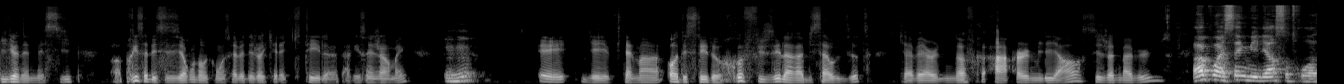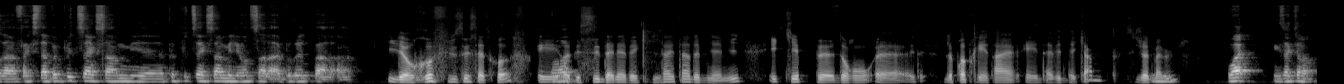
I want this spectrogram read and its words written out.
Lionel Messi, a pris sa décision. Donc, on savait déjà qu'il allait quitter le Paris Saint-Germain. Mhm. Et bien, finalement, a décidé de refuser l'Arabie Saoudite, qui avait une offre à 1 milliard, si je ne m'abuse. 1,5 milliard sur 3 ans. Fait que c'est un peu plus de 500, mi- un peu plus de 500 millions de salaires bruts par an. il a refusé cette offre et Ouais. a décidé d'aller avec l'Inter de Miami, équipe euh, dont euh, le propriétaire est David Beckham, si je ne Mhm. m'abuse. Ouais, exactement.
